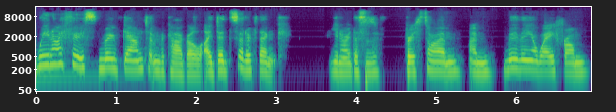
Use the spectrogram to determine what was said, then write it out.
When I first moved down to Invercargill, I did sort of think, you know, this is the first time I'm moving away from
